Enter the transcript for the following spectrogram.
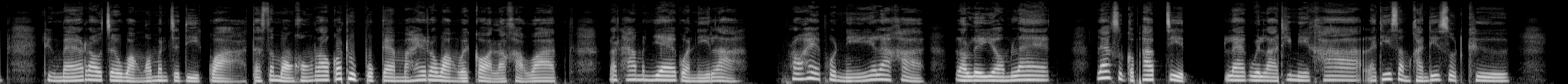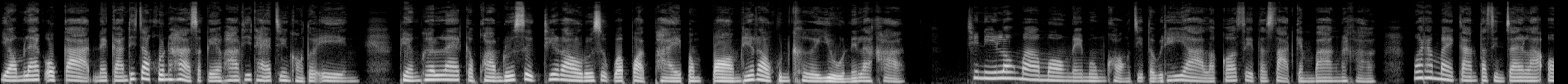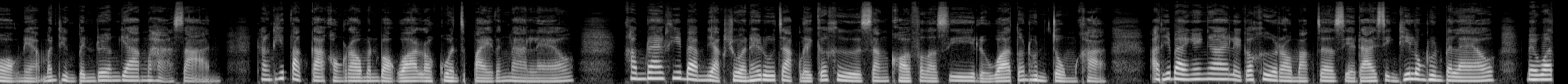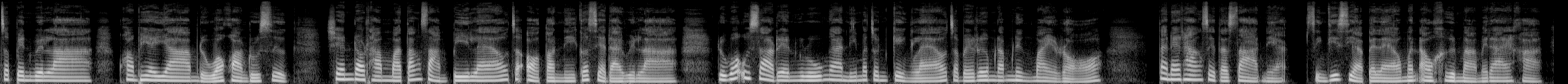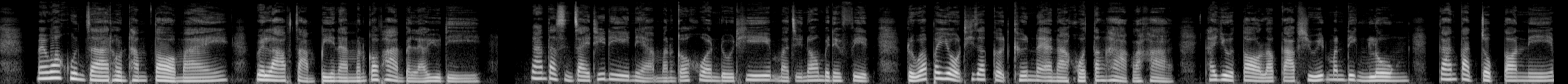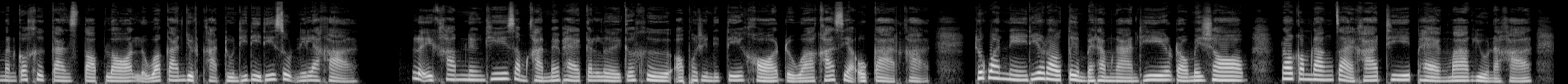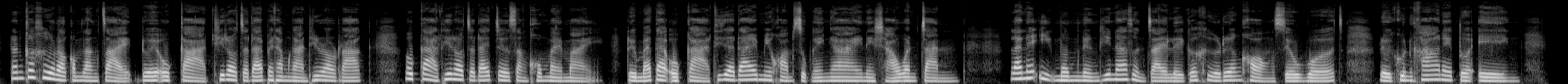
ถึงแม้เราจะหวังว่ามันจะดีกว่า แต่สมองของเราก็ถูกโปรแกรมมาให้ระวังไว้ก่อนแล้วค่ะว่า แล้วถ้ามันแย่กว่านี้ล่ะ เพราะเหตุผลนี้นี่แหละค่ะ เราเลยยอมแลก แลกสุขภาพจิต แลกเวลาที่มีค่า และที่สำคัญที่สุดคือ ยอมแลกโอกาสในการที่จะค้นหาศักยภาพที่แท้จริงของตัวเอง เพียงเพื่อแลกกับความรู้สึกที่เรารู้สึกว่าปลอดภัยปลอมๆที่เราคุ้นเคยอยู่นี่แหละค่ะทีนี้ลองมามองในมุมของจิตวิทยาแล้วก็เศรษฐศาสตร์กันบ้างนะคะ ว่าทำไมการตัดสินใจลาออกเนี่ยมันถึงเป็นเรื่องยากมหาศาล ทั้งที่ตรรกกะของเรามันบอกว่าเราควรจะไปตั้งนานแล้วคำแรกที่แบมอยากชวนให้รู้จักเลยก็คือ sunk cost fallacy หรือว่าต้นทุนจมค่ะ อธิบายง่าย ๆ เลยก็คือเรามักจะเสียดายสิ่งที่ลงทุนไปแล้ว ไม่ว่าจะเป็นเวลา ความพยายามหรือว่าความรู้สึก เช่นเราทำมาตั้ง 3 ปีแล้วจะออกตอนนี้ก็เสียดายเวลา หรือว่าอุตส่าห์เรียนรู้งานนี้มาจนเก่งแล้วจะไปเริ่มนับหนึ่งใหม่หรอ แต่ในทางเศรษฐศาสตร์เนี่ยสิ่งที่เสียไปแล้วมันเอาคืนมาไม่ได้ค่ะ ไม่ว่าคุณจะทนทำต่อไหม เวลา3ปีนั้นมันก็ผ่านไปแล้วอยู่ดี การตัดสินใจที่ดีเนี่ย มันก็ควรดูที่ marginal benefit หรือว่าประโยชน์ที่จะเกิดขึ้นในอนาคตตั้งหากละค่ะ ถ้าอยู่ต่อแล้วกราฟชีวิตมันดิ่งลง การตัดจบตอนนี้มันก็คือการ stop loss หรือว่าการหยุดขาดทุนที่ดีที่สุดนี่แหละค่ะ หรืออีกคำหนึ่งที่สำคัญไม่แพ้กันเลยก็คือ opportunity cost หรือว่าค่าเสียโอกาสค่ะ ทุกวันนี้ที่เราตื่นไปทำงานที่เราไม่ชอบ เรากำลังจ่ายค่าที่แพงมากอยู่นะคะ นั่นก็คือเรากำลังจ่ายด้วยโอกาสที่เราจะได้ไปทำงานที่เรารัก โอกาสที่เราจะได้เจอสังคมใหม่ ๆ หรือแม้แต่โอกาสที่จะได้มีความสุขง่าย ๆ ในเช้าวันจันทร์ และในอีกมุมหนึ่งที่น่าสนใจเลยก็คือเรื่องของ self worth หรือคุณค่าในตัวเอง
